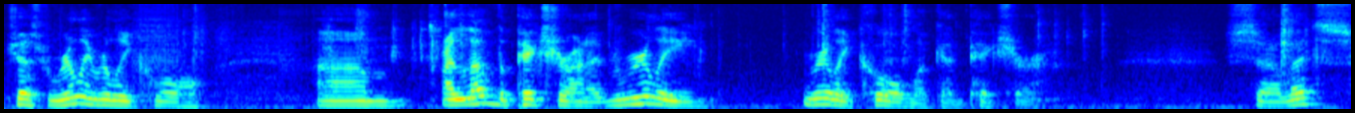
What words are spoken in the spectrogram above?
Just really, really cool. Um, I love the picture on it. Really, really cool looking picture. So let's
